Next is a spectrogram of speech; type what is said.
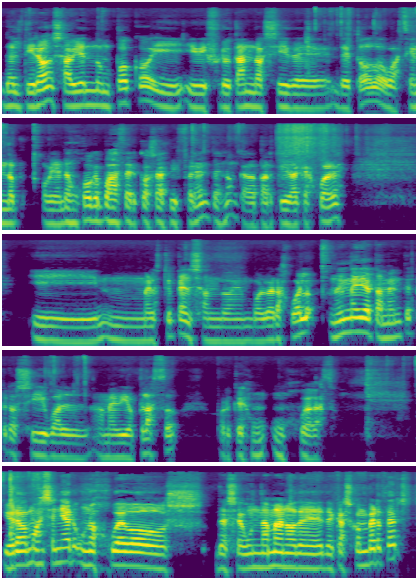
del tirón, sabiendo un poco y, disfrutando así de, todo, o haciendo, obviamente es un juego que puedes hacer cosas diferentes, ¿no? En cada partida que juegues. Y me lo estoy pensando en volver a jugarlo, no inmediatamente, pero sí igual a medio plazo, porque es un, juegazo. Y ahora vamos a enseñar unos juegos de segunda mano de, de Cash Converters.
